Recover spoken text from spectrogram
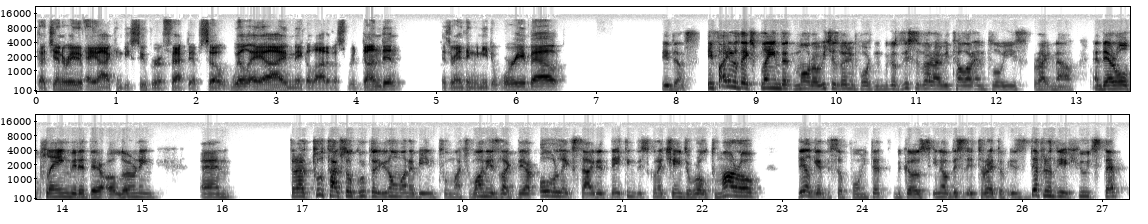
That generative AI can be super effective. So will AI make a lot of us redundant? Is there anything we need to worry about? It does. If I to explain that model, which is very important because this is where I will tell our employees right now, and they're all playing with it, they're all learning. And there are two types of group that you don't want to be in too much. One is like they are overly excited, they think this is going to change the world tomorrow. They'll get disappointed because you know this is iterative. It's definitely a huge step.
